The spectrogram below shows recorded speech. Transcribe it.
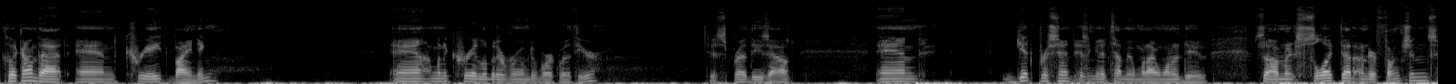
Click on that and create binding. And I'm going to create a little bit of room to work with here. Just spread these out. And get percent isn't going to tell me what I want to do. So I'm going to select that under functions,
